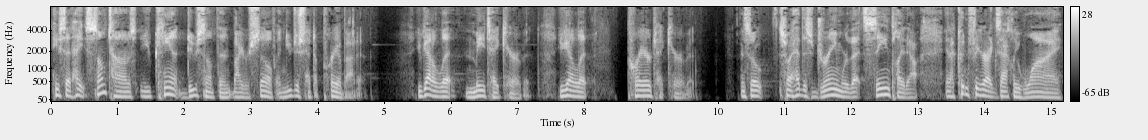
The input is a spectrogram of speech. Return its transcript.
he said, Hey, sometimes you can't do something by yourself and you just have to pray about it. You got to let me take care of it. You got to let prayer take care of it. And so, so I had this dream where that scene played out and I couldn't figure out exactly why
